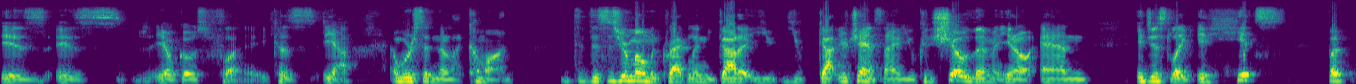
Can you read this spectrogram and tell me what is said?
is, is, you know, goes fly, because, yeah, and we're sitting there like, come on, this is your moment, Kraglin, you gotta, you, you got your chance now, you can show them, you know, and it just, like, it hits but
